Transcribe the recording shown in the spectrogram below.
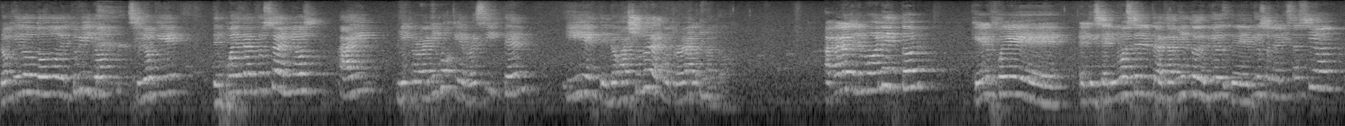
no quedó todo destruido, sino que después de tantos años hay microorganismos que resisten y este, nos ayudan a controlar los patógenos. Acá lo tenemos a Néstor, que él fue el que se animó a hacer el tratamiento de, biosolarización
